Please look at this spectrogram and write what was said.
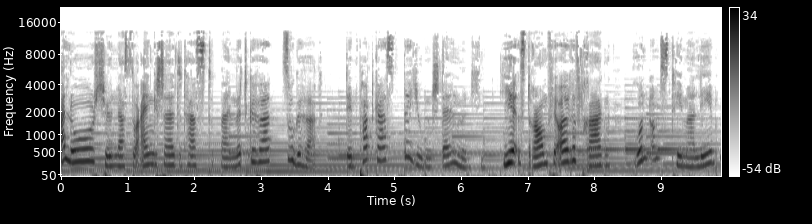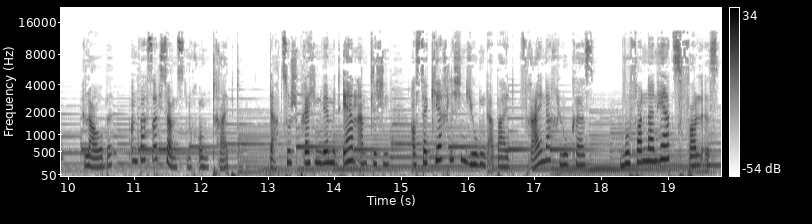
Hallo, schön, dass du eingeschaltet hast bei Mitgehört, Zugehört, dem Podcast der Jugendstellen München. Hier ist Raum für eure Fragen rund ums Thema Leben, Glaube und was euch sonst noch umtreibt. Dazu sprechen wir mit Ehrenamtlichen aus der kirchlichen Jugendarbeit frei nach Lukas. Wovon dein Herz voll ist,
